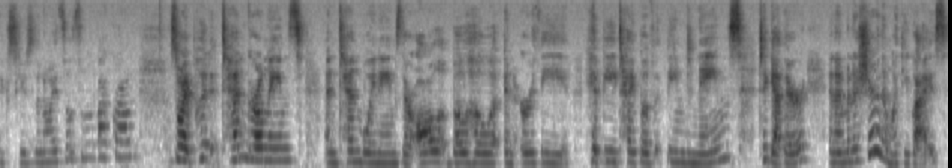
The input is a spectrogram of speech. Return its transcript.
excuse the noises in the background. So I put 10 girl names and 10 boy names. They're all boho and earthy hippie type of themed names together and I'm going to share them with you guys.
